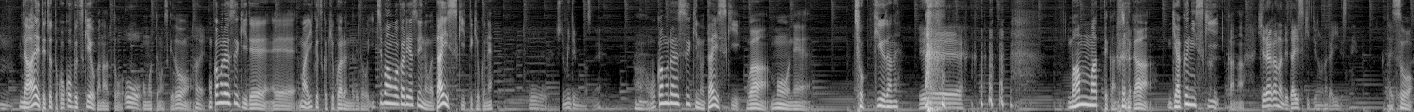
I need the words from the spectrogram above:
うん、であえてちょっとここをぶつけようかなと思ってますけどはい。岡村康之で、えーまあいくつか曲あるんだけど一番わかりやすいのが「大好き」って曲ね、おおちょっと見てみますね。うん、岡村康之の「大好き」はもうね直球だね。え まんまって感じが逆に好きかな。ー、ひらがなで大好きっていうのもなんかいいですね。タイトル。そ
